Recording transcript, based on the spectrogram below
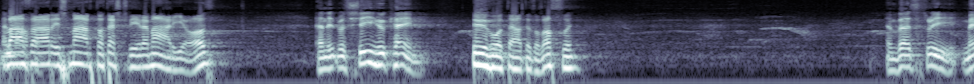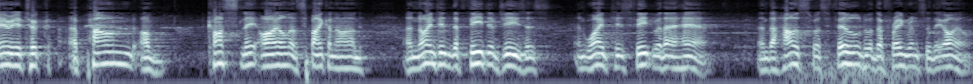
Martha. Lázár és Márta testvére Mária az. and it was she who came Ő volt tehát ez az asszony. And verse 3 Mary took a pound of costly oil of spikenard, anointed the feet of Jesus, and wiped his feet with her hair. And the house was filled with the fragrance of the oil.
